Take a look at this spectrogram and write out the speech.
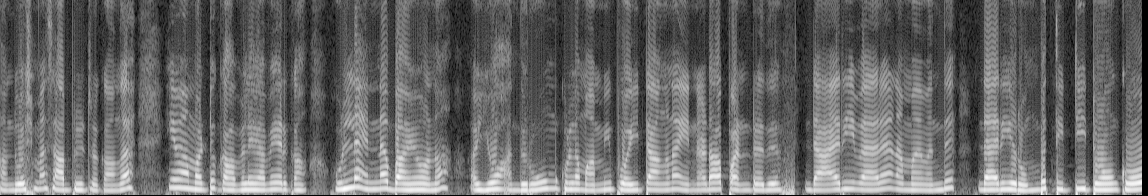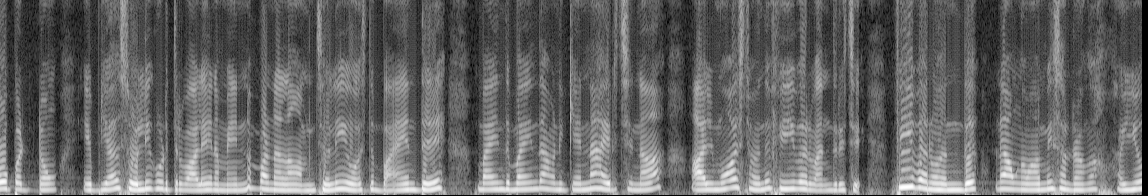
சந்தோஷமாக சாப்பிட்டுட்டு இருக்காங்க. இவன் மட்டும் கவலையாகவே இருக்கான். உள்ளே என்ன பயம்னா ஐயோ அந்த ரூமுக்குள்ளே மம்மி போயிட்டாங்கன்னா என்னடா பண்ணுறது டேரி வேறு நம்ம வந்து டேரியை ரொம்ப திட்டிட்டோம் கோவப்பட்டோம் எப்படியாவது சொல்லி கொடுத்துருவாளே நம்ம என்ன பண்ணலாம்? அப்படின்னு சொல்லி யோசித்து பயந்து பயந்து பயந்து அவனுக்கு என்ன ஆயிடுச்சுன்னா ஆல்மோஸ்ட் வந்து ஃபீவர் வந்துருச்சு. ஃபீவர் வந்து உடனே அவங்க மம்மி சொல்கிறாங்க ஐயோ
